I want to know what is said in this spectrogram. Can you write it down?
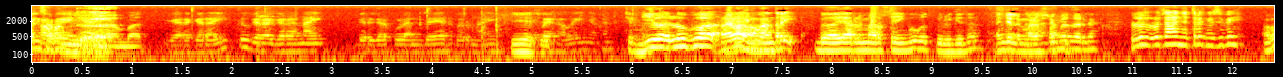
sekarang. Iya. Lambat. Gara-gara itu, gara-gara naik, gara-gara Pull&Bear baru naik. Iya sih. Gila lu gua rela loh ngantri bayar 500 ribu buat beli gitu. Anjir 500 ribu tuh harga. Lu lu cara nyetrit gak sih, Pi? Apa?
